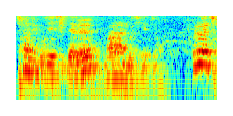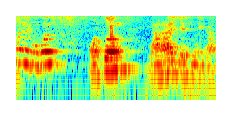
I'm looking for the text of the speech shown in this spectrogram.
천국의 시대를 말하는 것이겠죠. 그러면 천일국은 어떤 나라이겠습니까?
